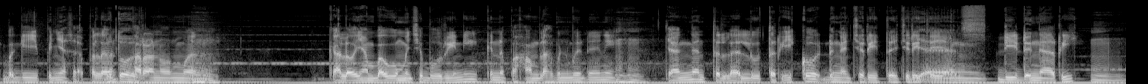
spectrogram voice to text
bagi penyiasat Betul. paranormal. Hmm. Kalau yang baru menceburi ni kena fahamlah benda-benda ni. Mhm. Jangan terlalu terikut dengan cerita-cerita Yes. yang didengari Hmm.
